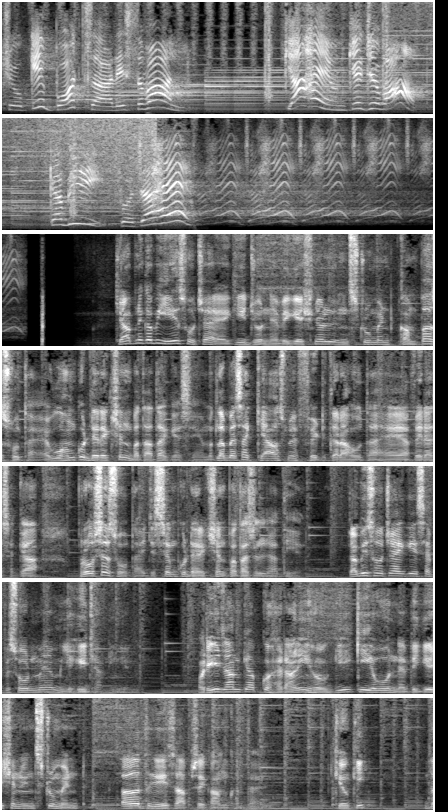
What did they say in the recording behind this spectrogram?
बच्चों के बहुत सारे सवाल। क्या है उनके जवाब? कभी सोचा है? क्या आपने कभी ये सोचा है कि जो नेविगेशनल इंस्ट्रूमेंट कंपास होता है, वो हमको डायरेक्शन बताता कैसे है? मतलब ऐसा क्या उसमें फिट करा होता है या फिर ऐसा क्या प्रोसेस होता है जिससे हमको डायरेक्शन पता चल जाती है? कभी सोचा है कि इस एपिसोड में हम यही जानेंगे? और ये जान के आपको हैरानी होगी कि वो नेविगेशन इंस्ट्रूमेंट अर्थ के हिसाब से काम करता है। क्योंकि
